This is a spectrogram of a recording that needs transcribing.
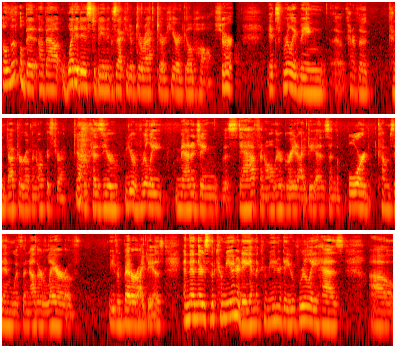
a little bit about what it is to be an executive director here at Guild Hall. Sure. It's really being uh, kind of the conductor of an orchestra Yeah. because you're you're really managing the staff and all their great ideas and the board comes in with another layer of even better ideas. And then there's the community and the community really has uh,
